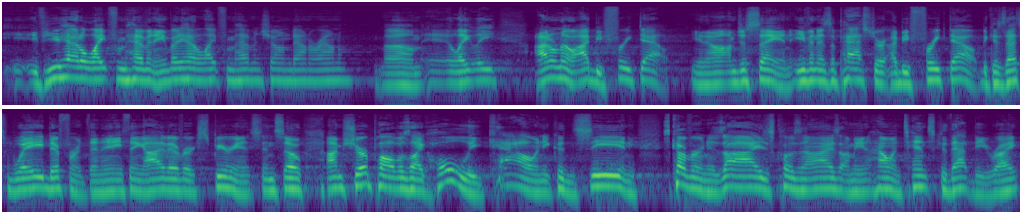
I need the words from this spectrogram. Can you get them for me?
if you had a light from heaven, anybody had a light from heaven shone down around them um, eh, lately? I don't know. I'd be freaked out. You know, I'm just saying, even as a pastor, I'd be freaked out because that's way different than anything I've ever experienced. And so I'm sure Paul was like, holy cow, and he couldn't see, and he's covering his eyes, closing his eyes. I mean, how intense could that be, right?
